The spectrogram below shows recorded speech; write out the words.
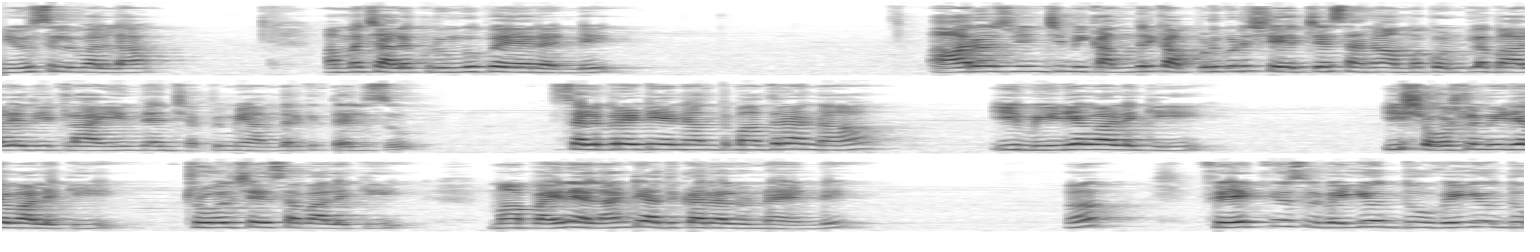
న్యూస్ల వల్ల అమ్మ చాలా కృంగిపోయారండి. ఆ రోజు నుంచి మీకు అందరికి అప్పుడు కూడా షేర్ చేశాను అమ్మ కొంట్లో బాగాలేదు ఇట్లా అయింది అని చెప్పి మీ అందరికీ తెలుసు. సెలబ్రిటీ అయినంత మాత్రాన ఈ మీడియా వాళ్ళకి ఈ సోషల్ మీడియా వాళ్ళకి ట్రోల్ చేసే వాళ్ళకి మా పైన ఎలాంటి అధికారాలు ఉన్నాయండి? ఫేక్ న్యూస్లు వెయ్యొద్దు వెయ్యొద్దు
